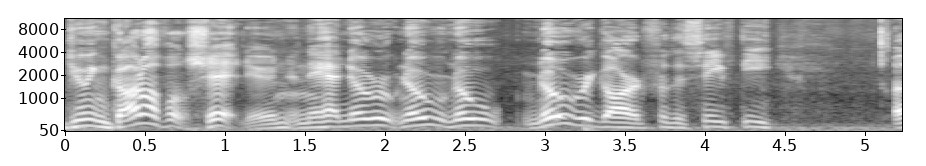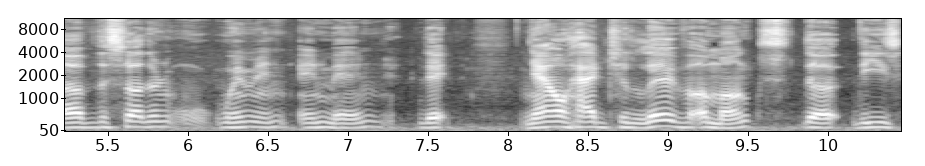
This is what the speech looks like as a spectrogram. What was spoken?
doing god awful shit, dude, and they had no no no no regard for the safety of the southern women and men that now had to live amongst the these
